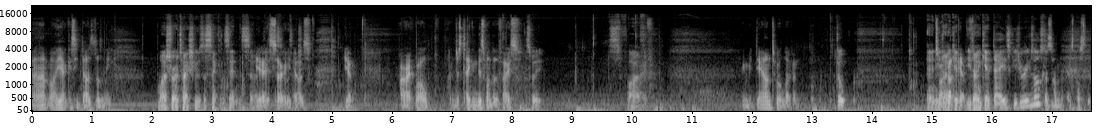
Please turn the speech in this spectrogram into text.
Um, oh yeah, I guess he does, doesn't he? My Maestro attacks you as a second sentence. So yeah, so he does. Yep. All right. Well, I'm just taking this one to the face. Sweet. It's five. Five. Bring me down to eleven Go. And you So I'm don't get, get- you don't get days because you're exhausted. I'm exhausted.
